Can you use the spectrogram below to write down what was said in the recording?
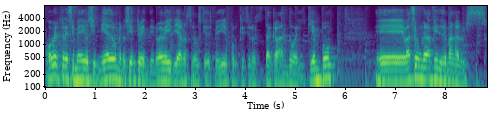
Over 3 y medio sin miedo, menos 129 y ya nos tenemos que despedir porque se nos está acabando el tiempo. Eh, va a ser un gran fin de semana, Luis.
